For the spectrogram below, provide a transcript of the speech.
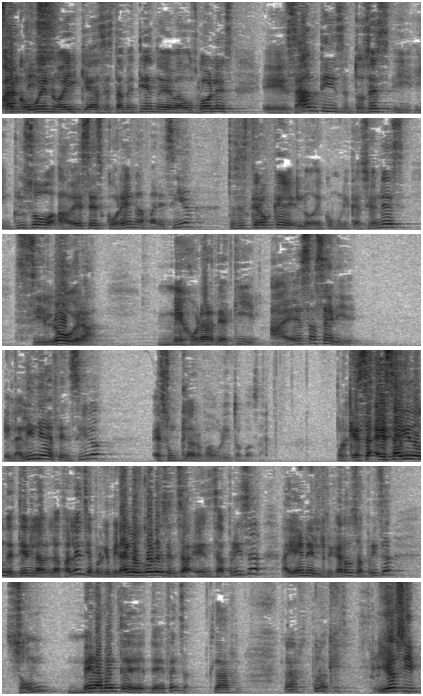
Marco Santis. Bueno ahí que ya se está metiendo, lleva dos goles, eh, Santis, entonces, incluso a veces Corena aparecía. Entonces creo que lo de comunicaciones, si logra mejorar de aquí a esa serie en la línea defensiva, es un claro favorito a pasar. Porque es, es ahí donde tiene la, la falencia. Porque mirá los goles en, en allá en el Ricardo Saprissa, son meramente de, de defensa. Claro, claro. Yo sí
